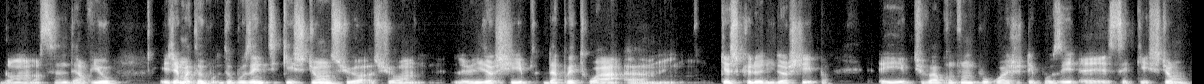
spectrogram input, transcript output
dans. Et j'aimerais te, poser une petite question sur, sur le leadership. D'après toi, euh, qu'est-ce que le leadership? Et tu vas comprendre pourquoi je t'ai posé euh, cette question.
